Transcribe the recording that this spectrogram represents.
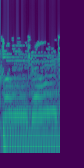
空中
